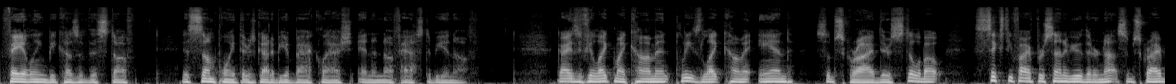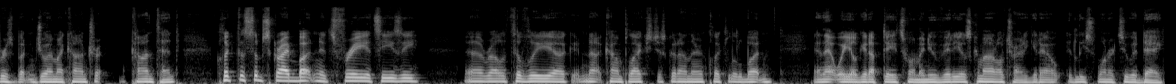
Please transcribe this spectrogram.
failing because of this stuff. At some point, there's got to be a backlash, and enough has to be enough. Guys, if you like my comment, please like, comment, and subscribe. There's still about 65% of you that are not subscribers but enjoy my contra- content. Click the subscribe button. It's free, it's easy, uh, relatively uh, not complex. Just go down there and click the little button, and that way you'll get updates when my new videos come out. I'll try to get out at least one or two a day.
